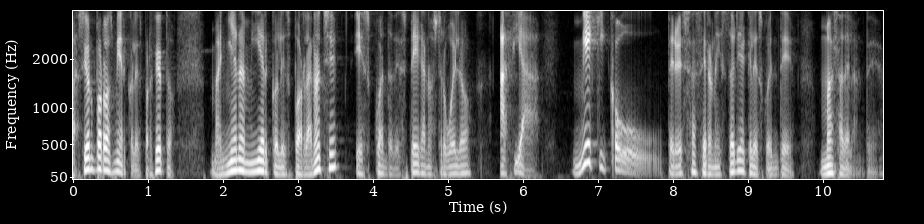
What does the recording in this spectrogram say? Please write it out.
Pasión por los miércoles, por cierto. Mañana miércoles por la noche es cuando despega nuestro vuelo hacia México. Pero esa será una historia que les cuente más adelante.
